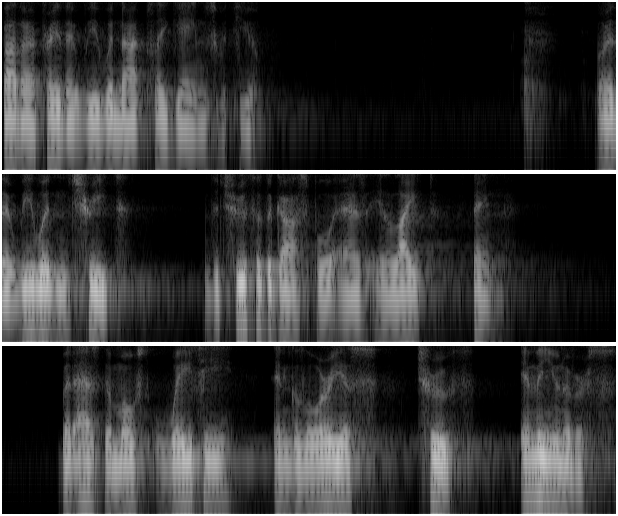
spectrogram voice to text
Father, I pray that we would not play games with you. Lord, that we wouldn't treat the truth of the gospel as a light thing, but as the most weighty and glorious truth in the universe.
